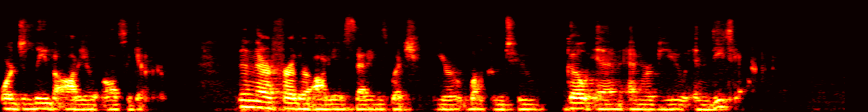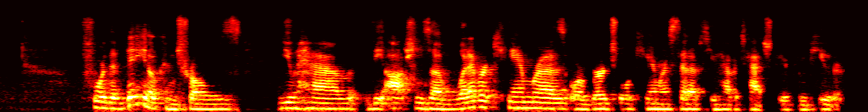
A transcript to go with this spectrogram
or delete the audio altogether. Then there are further audio settings which you're welcome to go in and review in detail. For the video controls, you have the options of whatever cameras or virtual camera setups you have attached to your computer.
